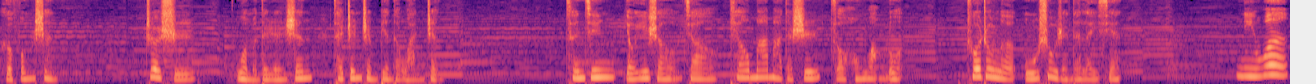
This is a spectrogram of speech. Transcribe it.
和丰盛。这时，我们的人生才真正变得完整。曾经有一首叫《挑妈妈》的诗走红网络。戳中了无数人的泪腺。你问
